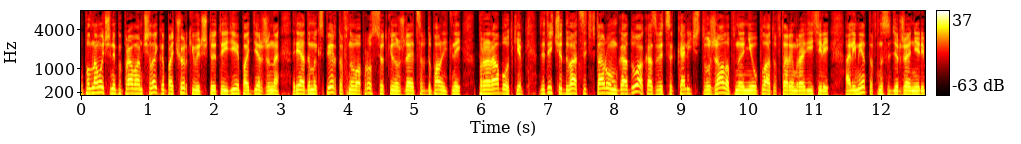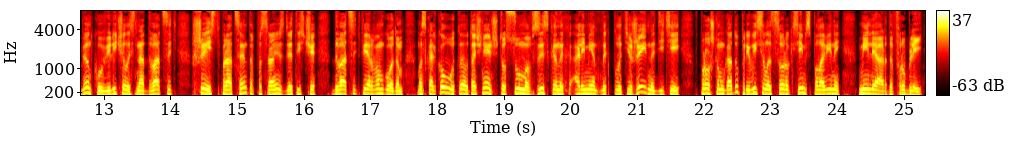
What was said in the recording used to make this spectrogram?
Уполномоченный по правам человека подчеркивает, что эта идея поддержана рядом экспертов, но вопрос все-таки нуждается в дополнительной проработке. В 2022 году, оказывается, количество жалоб на неуплату вторым родителей алиментов на содержание ребенка увеличилось на 26% по сравнению с 2021 годом. Москалькова уточняет, что сумма взысканных алиментных платежей на детей в прошлом году превысила 47,5 миллиардов рублей.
